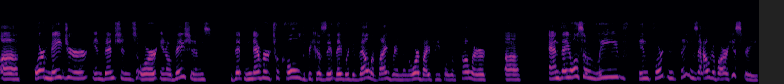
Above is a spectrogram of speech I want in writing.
uh, or major inventions or innovations that never took hold because they, they were developed by women or by people of color. Uh, and they also leave important things out of our history.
